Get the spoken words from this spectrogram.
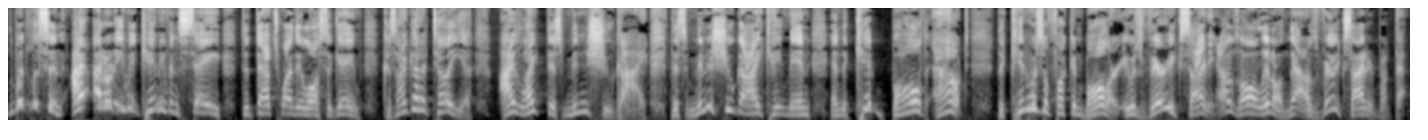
But listen, I, I don't even can't even say that that's why they lost the game because I got to tell you, I like this Minshew guy. This Minshew guy came in and the kid balled out. The kid was a fucking baller. It was very exciting. I was all in on that. I was very excited about that.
